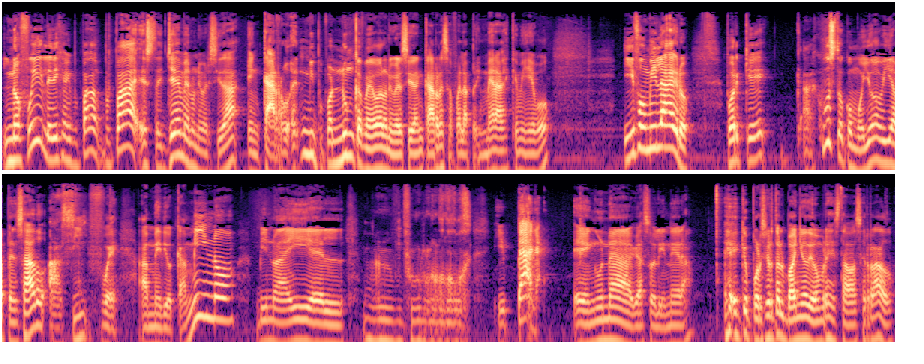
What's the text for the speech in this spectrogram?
no fui, le dije a mi papá, papá, este, lléveme a la universidad en carro. Eh, mi papá nunca me llevó a la universidad en carro, esa fue la primera vez que me llevó. Y fue un milagro, porque ah, justo como yo había pensado, así fue. A medio camino, vino ahí el... y ¡paga! en una gasolinera. Que por cierto el baño de hombres estaba cerrado.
